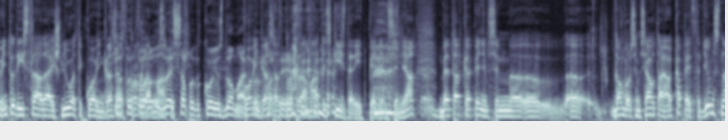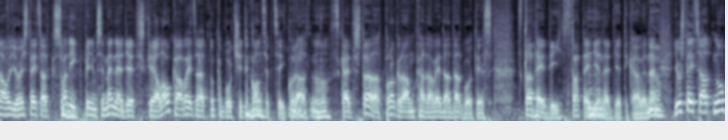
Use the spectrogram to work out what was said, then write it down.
Viņi tur izstrādājuši ļoti, ko viņi grasās programmatiski. Saprotu, ko jūs domājat. Ko viņi grasās programmatiski izdarīt, pieņemsim, jā. Bet tad, kad, pieņemsim, uh, uh, Dombors jums jautāja, kāpēc tad jums nav, jo jūs teicāt, ka svarīgi, pieņemsim, enerģētiskajā laukā vajadzētu, nu, ka būtu šī koncepcija, kurā, nu, skaidrs strādāt, programma, kādā veidā darboties, stratēģija, stratēģija enerģētikā, vai ne? Jūs teicāt, nu,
